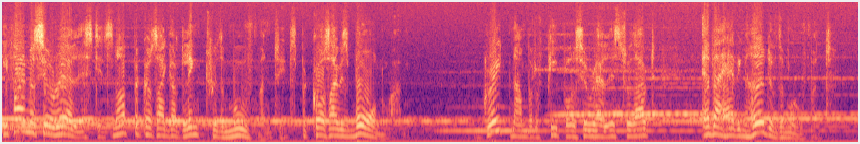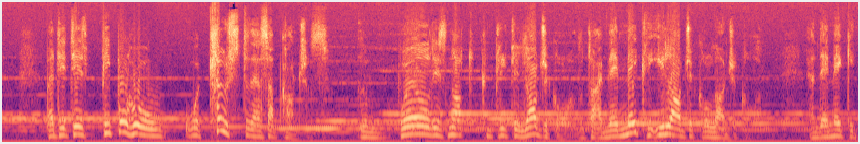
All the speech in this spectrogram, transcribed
If I'm a surrealist, it's not because I got linked with a movement, it's because I was born one. A great number of people are surrealists without ever having heard of the movement. But it is people who were close to their subconscious. The world is not completely logical time. They make the illogical logical, and they make it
